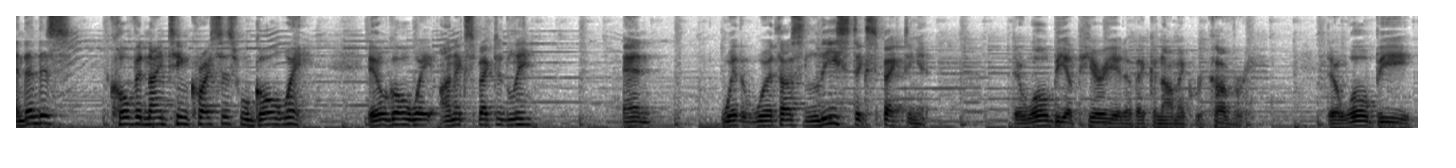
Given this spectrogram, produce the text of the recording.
And then this COVID 19 crisis will go away. It'll go away unexpectedly and with, with us least expecting it. There will be a period of economic recovery. There will be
